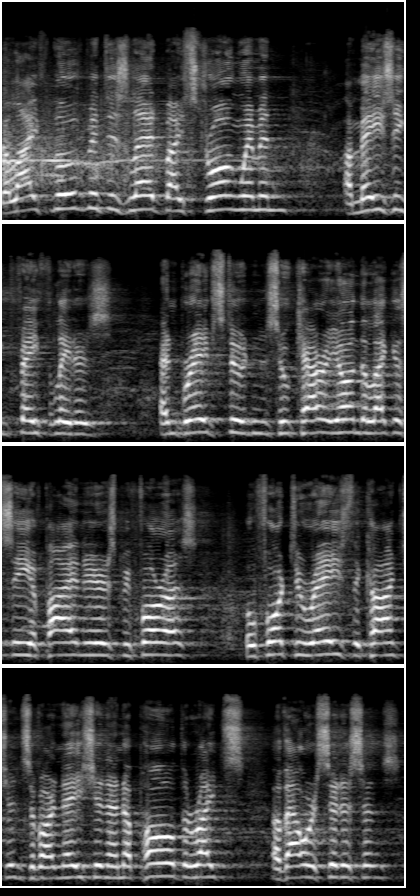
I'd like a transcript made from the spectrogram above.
The life movement is led by strong women, amazing faith leaders, and brave students who carry on the legacy of pioneers before us who fought to raise the conscience of our nation and uphold the rights of our citizens.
